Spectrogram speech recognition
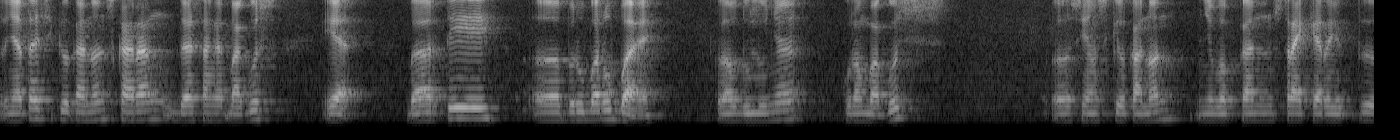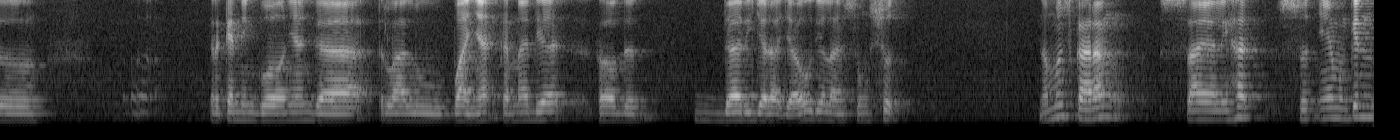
Ternyata skill kanon sekarang udah sangat bagus. Ya berarti e, berubah-ubah ya. Kalau dulunya kurang bagus e, siang skill kanon menyebabkan striker itu e, rekening golnya nggak terlalu banyak karena dia kalau dari jarak jauh dia langsung shoot. Namun sekarang saya lihat shootnya mungkin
